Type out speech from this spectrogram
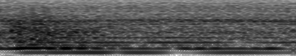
Música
